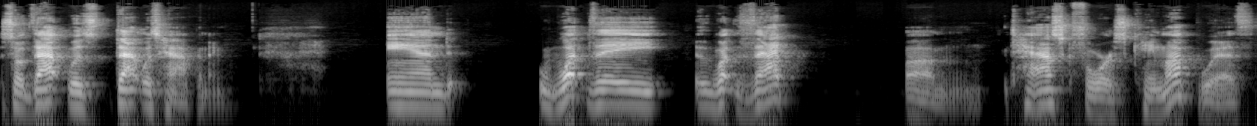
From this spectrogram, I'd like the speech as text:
So that was that was happening. And what they what that um, task force came up with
